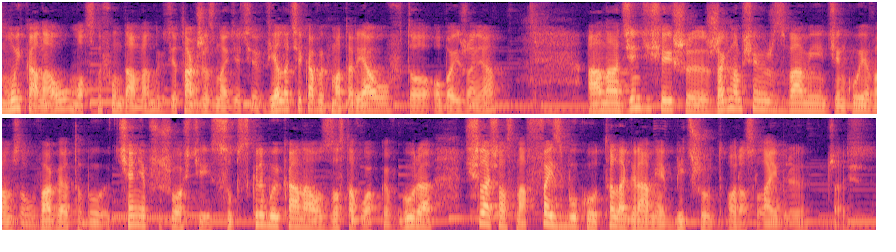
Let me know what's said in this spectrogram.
mój kanał Mocny Fundament, gdzie także znajdziecie wiele ciekawych materiałów do obejrzenia. A na dzień dzisiejszy żegnam się już z Wami. Dziękuję Wam za uwagę. To były Cienie Przyszłości. Subskrybuj kanał, zostaw łapkę w górę. Śledź nas na Facebooku, Telegramie, BitChute oraz Library. Cześć.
